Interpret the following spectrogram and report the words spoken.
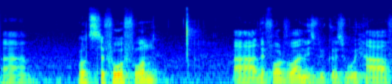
Uh, What's the fourth one? uh, the fourth one is because we have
